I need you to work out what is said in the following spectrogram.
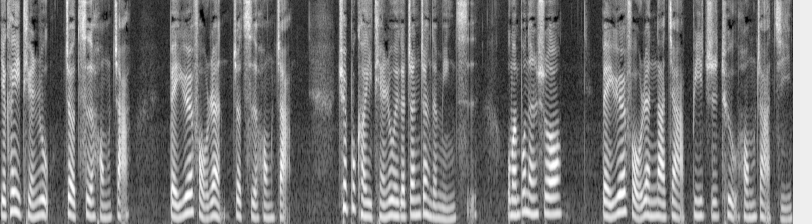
也可以填入“这次轰炸”。北约否认这次轰炸，却不可以填入一个真正的名词。我们不能说北约否认那架 B G Two 轰炸机。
